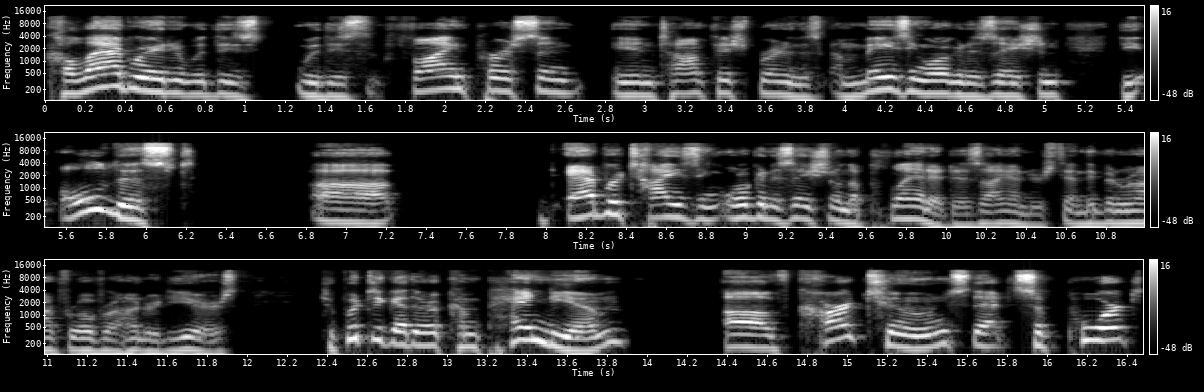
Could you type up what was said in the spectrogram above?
collaborated with this with this fine person in Tom Fishburne and this amazing organization, the oldest uh, advertising organization on the planet, as I understand. They've been around for over 100 years, to put together a compendium of cartoons that support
